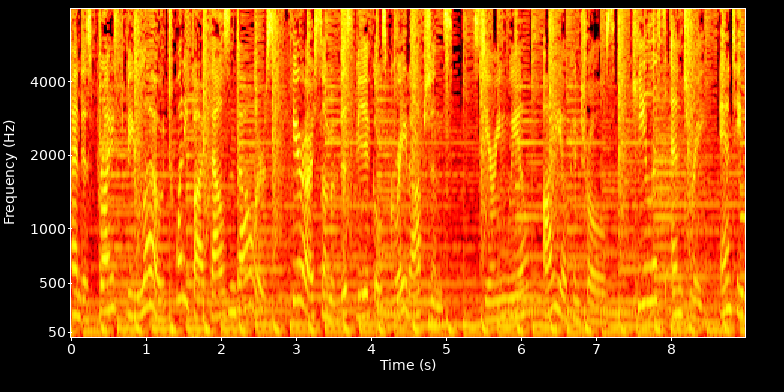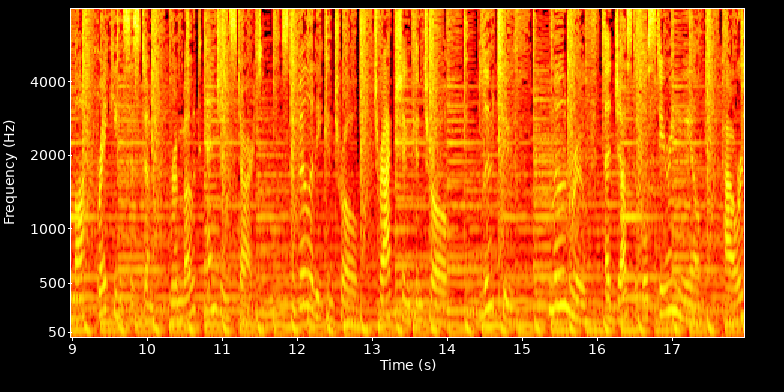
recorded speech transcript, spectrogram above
and is priced below $25,000. Here are some of this vehicle's great options. Steering wheel, audio controls, keyless entry, anti-lock braking system, remote engine start, stability control, traction control, Bluetooth, moonroof, adjustable steering wheel, power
